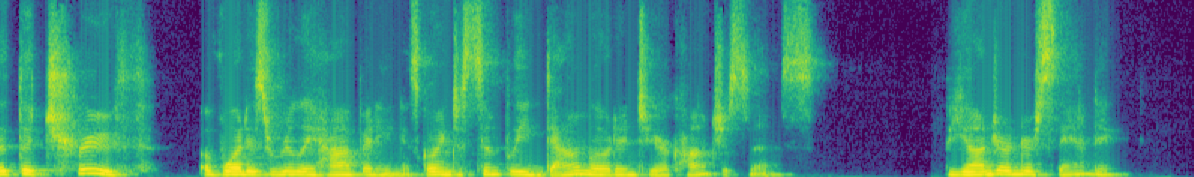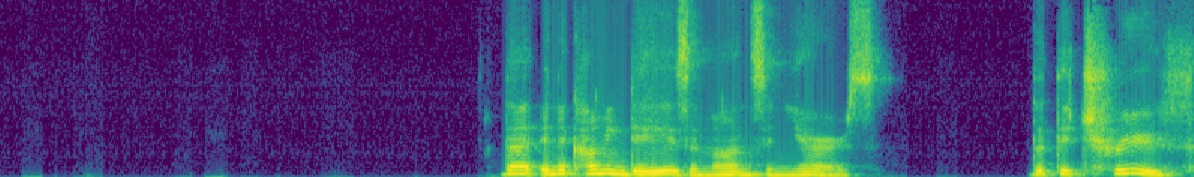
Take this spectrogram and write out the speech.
that the truth of what is really happening is going to simply download into your consciousness beyond your understanding. That in the coming days and months and years, that the truth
